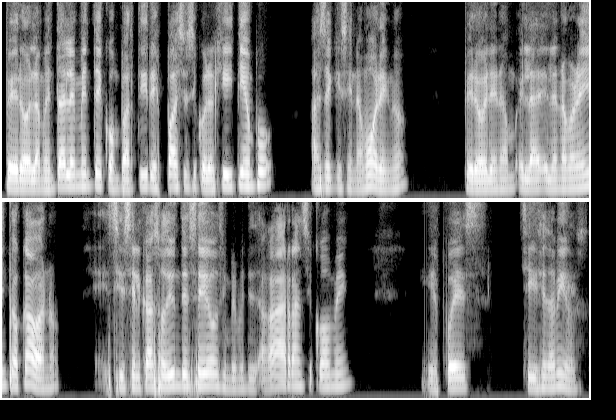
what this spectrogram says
Pero lamentablemente compartir espacio, psicología y tiempo hace que se enamoren, ¿no? Pero el, enam- el- el enamoramiento acaba, ¿no? Eh, Si es el caso de un deseo, simplemente agarran, se comen y después siguen siendo amigos.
